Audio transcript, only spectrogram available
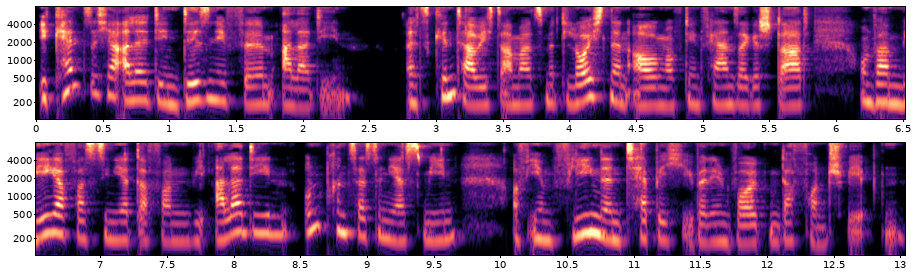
Ihr kennt sicher alle den Disney-Film Aladdin. Als Kind habe ich damals mit leuchtenden Augen auf den Fernseher gestarrt und war mega fasziniert davon, wie Aladdin und Prinzessin Jasmin auf ihrem fliegenden Teppich über den Wolken davonschwebten.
